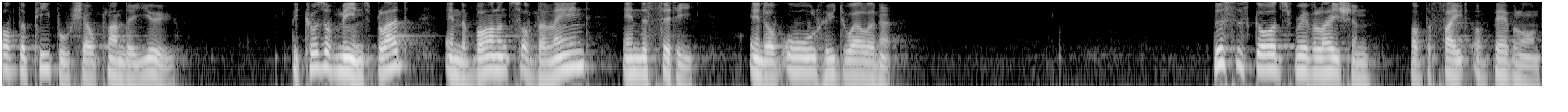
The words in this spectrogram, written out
of the people shall plunder you. Because of men's blood and the violence of the land and the city, and of all who dwell in it. This is God's revelation of the fate of Babylon,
